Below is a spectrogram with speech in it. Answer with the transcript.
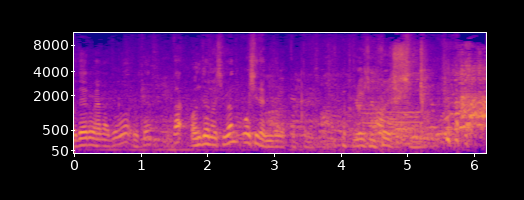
그대로 해가지고 이렇게 딱 얹어 놓으시면 꽃이 됩니다. 여기 좀 보여주시면.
